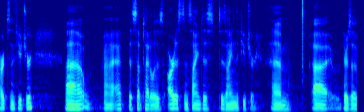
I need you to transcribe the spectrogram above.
arts in the future. Uh, uh, the subtitle is Artists and Scientists Design the Future. Um, uh, there's a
